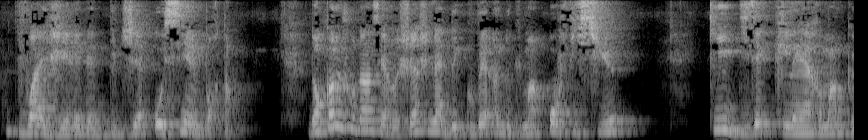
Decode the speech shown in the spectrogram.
pour pouvoir gérer des budgets aussi importants. Donc, un jour dans ses recherches, il a découvert un document officieux qui disait clairement que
